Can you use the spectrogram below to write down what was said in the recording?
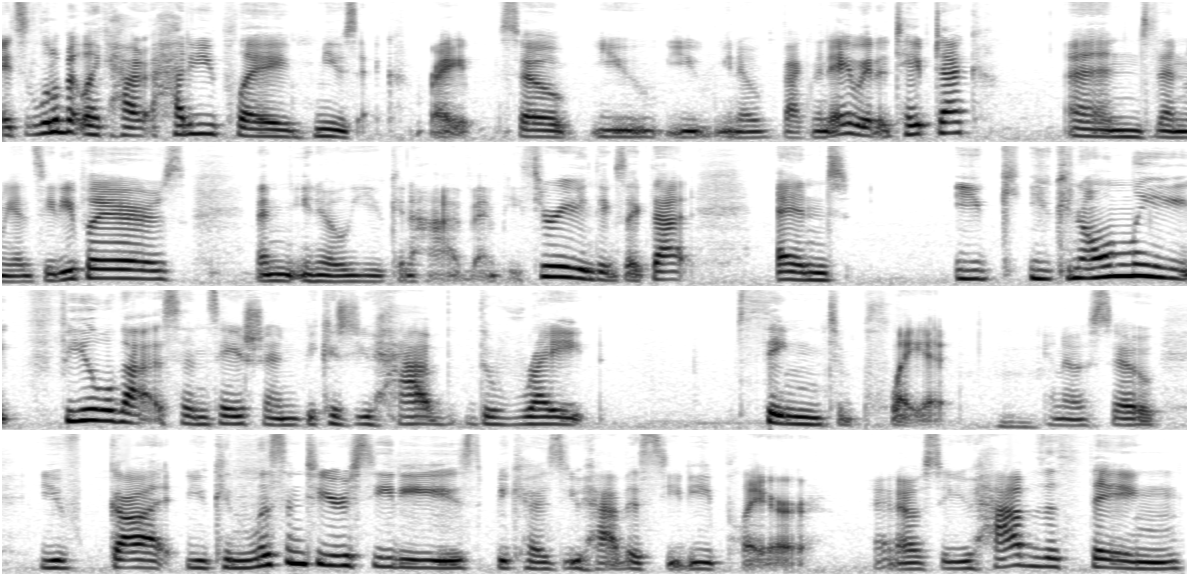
it's a little bit like how, how do you play music, right? So you you you know back in the day we had a tape deck, and then we had CD players, and you know you can have MP3 and things like that, and you you can only feel that sensation because you have the right thing to play it. Hmm. You know, so you've got you can listen to your CDs because you have a CD player. You know, so you have the thing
